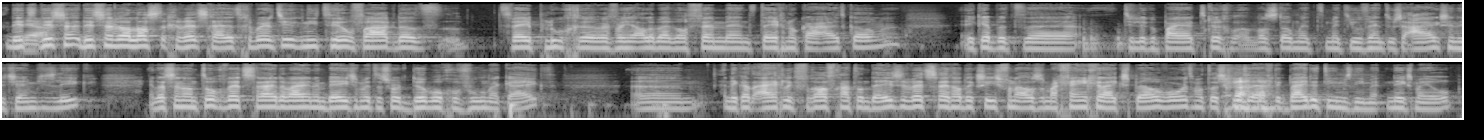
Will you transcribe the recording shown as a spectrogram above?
dit, ja. dit, zijn, dit zijn wel lastige wedstrijden. Het gebeurt natuurlijk niet heel vaak dat twee ploegen waarvan je allebei wel fan bent tegen elkaar uitkomen. Ik heb het eh, natuurlijk een paar jaar terug, was het ook met, met Juventus Ajax in de Champions League. En dat zijn dan toch wedstrijden waar je een beetje met een soort dubbel gevoel naar kijkt. Ehm, en ik had eigenlijk voorafgaand aan deze wedstrijd had ik zoiets van, nou, als het maar geen gelijk spel wordt, want daar schieten eigenlijk beide teams niet niks mee op.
